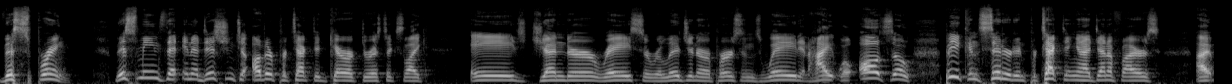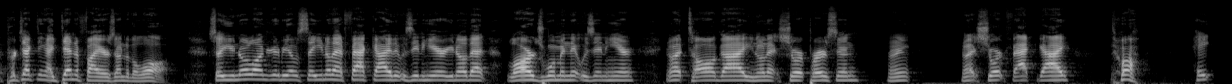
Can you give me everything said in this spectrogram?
this spring. This means that in addition to other protected characteristics like age, gender, race, or religion, or a person's weight and height will also be considered in protecting identifiers, uh, protecting identifiers under the law. So you're no longer going to be able to say, you know, that fat guy that was in here, you know, that large woman that was in here, you know, that tall guy, you know, that short person, right? You know, that short, fat guy. Hate,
